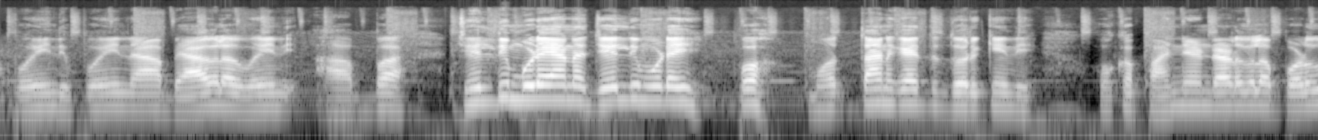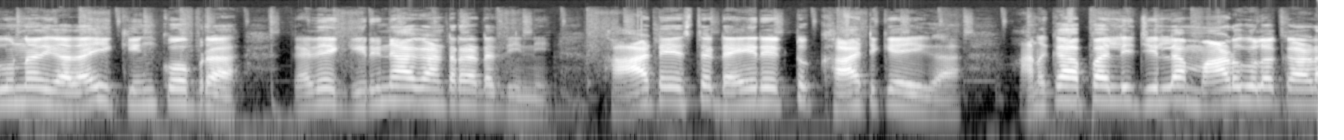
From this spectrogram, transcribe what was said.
పోయింది పోయింది ఆ బ్యాగులో పోయింది. అబ్బా జల్దీ ముడేయన్న జల్దీ ముడేయి పో మొత్తానికైతే దొరికింది. ఒక పన్నెండు అడుగుల పొడుగున్నది కదా ఈ కింగ్ కోబ్రా. అదే గిరినాగ్ అంటారట దీన్ని. కాటేస్తే డైరెక్ట్ కాటికే ఇక. అనకాపల్లి జిల్లా మాడుగుల కాడ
